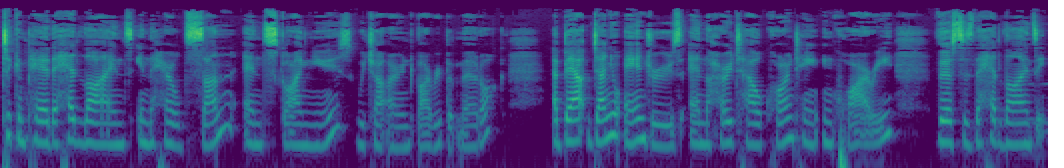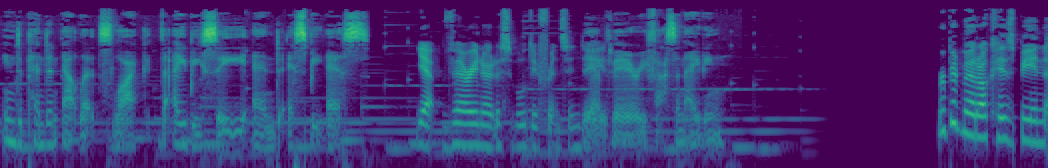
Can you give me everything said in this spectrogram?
to compare the headlines in the Herald Sun and Sky News, which are owned by Rupert Murdoch, about Daniel Andrews and the hotel quarantine inquiry versus the headlines in independent outlets like the ABC and SBS. Yeah, very noticeable difference indeed. Yeah, very fascinating. Rupert Murdoch has been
